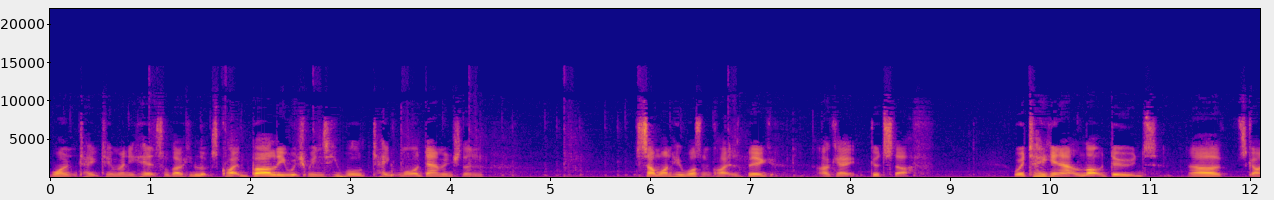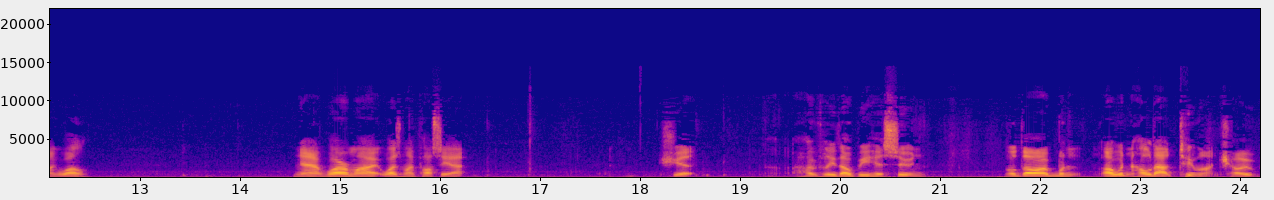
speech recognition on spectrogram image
won't take too many hits, although he looks quite burly, which means he will take more damage than someone who wasn't quite as big. Okay, good stuff. We're taking out a lot of dudes. Uh, it's going well. Now, where am I? Where's my posse at? Shit. Hopefully they'll be here soon. Although I wouldn't, I wouldn't hold out too much hope.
